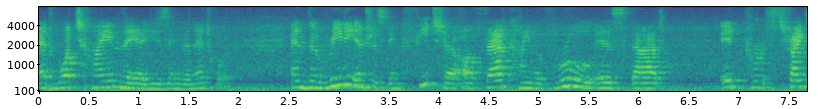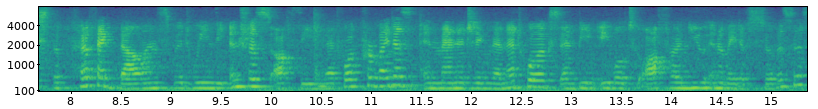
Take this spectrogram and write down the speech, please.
at what time they are using the network. And the really interesting feature of that kind of rule is that it strikes the perfect balance between the interests of the network providers in managing their networks and being able to offer new innovative services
